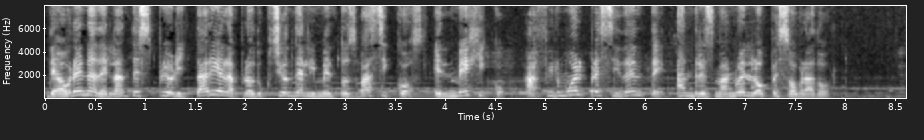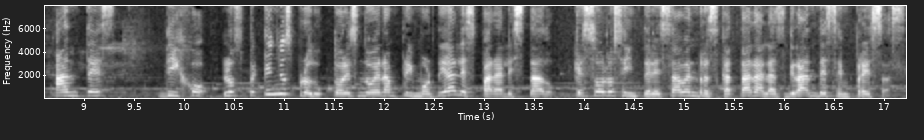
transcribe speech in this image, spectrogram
De ahora en adelante es prioritaria la producción de alimentos básicos en México, afirmó el presidente Andrés Manuel López Obrador. Antes, dijo, los pequeños productores no eran primordiales para el Estado, que solo se interesaba en rescatar a las grandes empresas.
